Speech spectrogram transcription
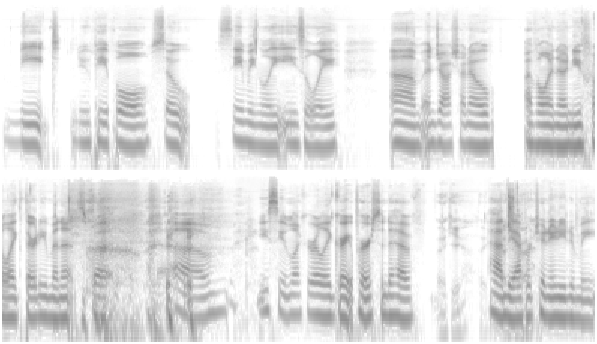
meet new people so seemingly easily. Um, and Josh, I know I've only known you for like 30 minutes, but um, you seem like a really great person to have Thank you. Thank you. had the Nice try. opportunity to meet.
